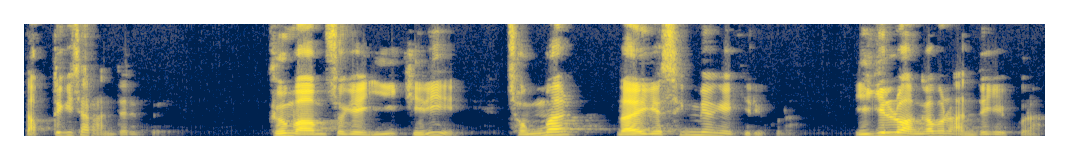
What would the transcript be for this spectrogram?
납득이 잘 안 되는 거예요. 그 마음속에 이 길이 정말 나에게 생명의 길이구나. 이 길로 안 가면 안 되겠구나.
